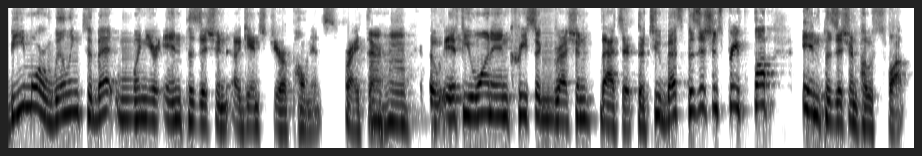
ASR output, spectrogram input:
be more willing to bet when you're in position against your opponents right there. Mm-hmm. So if you want to increase aggression, that's it. The two best positions pre-flop, in position post-flop.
